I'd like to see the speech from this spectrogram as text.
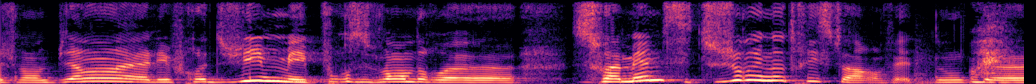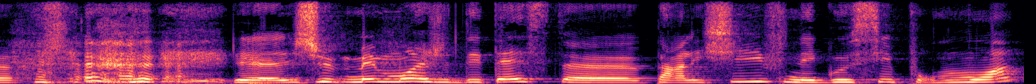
je vends bien les produits, mais pour se vendre soi-même, c'est toujours une autre histoire, en fait. Donc, je, même moi, je déteste parler chiffres, négocier pour moi,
